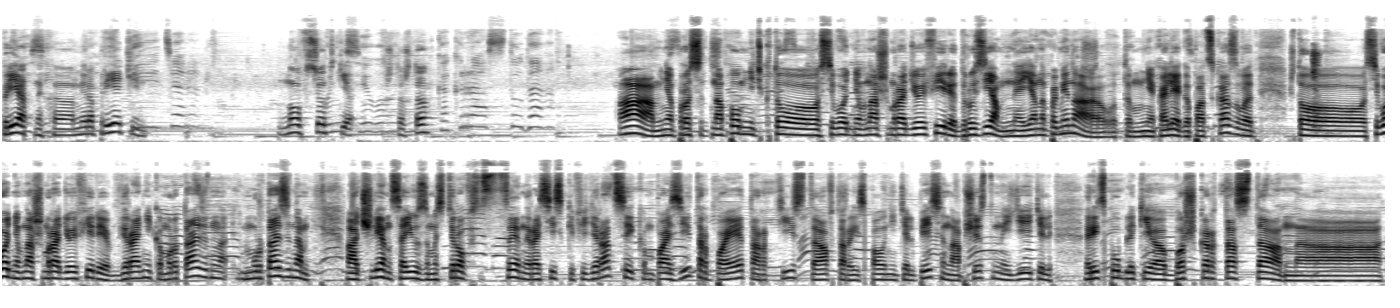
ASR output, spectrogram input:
приятных э, мероприятий, но все-таки, что-что? А, меня просят напомнить, кто сегодня в нашем радиоэфире. Друзья, я напоминаю, вот мне коллега подсказывает, что сегодня в нашем радиоэфире Вероника Муртазина, Муртазина а, член Союза мастеров сцены Российской Федерации, композитор, поэт, артист, автор и исполнитель песен, общественный деятель Республики Башкортостан. А,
